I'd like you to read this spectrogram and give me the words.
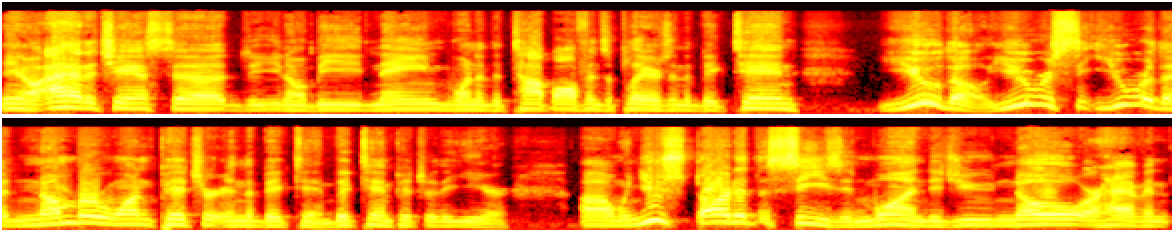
you know I had a chance to you know be named one of the top offensive players in the Big Ten. You though, you were you were the number one pitcher in the Big Ten, Big Ten pitcher of the year. Uh, when you started the season, one, did you know or have an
